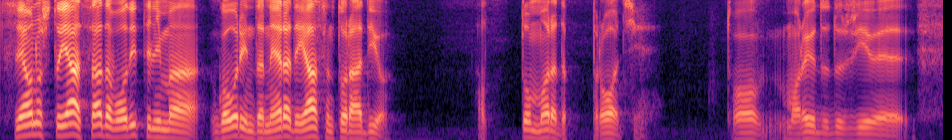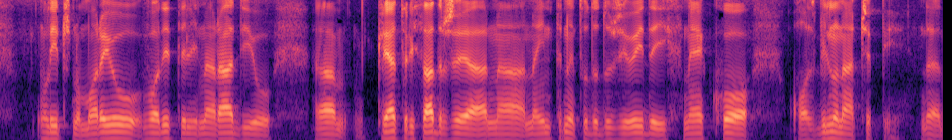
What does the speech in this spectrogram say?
sve ono što ja sada voditeljima govorim da ne rade, ja sam to radio. Ali to mora da prođe. To moraju da dožive lično, moraju voditelji na radiju, um, kreatori sadržaja na, na internetu da dožive i da ih neko ozbiljno načepi, da,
